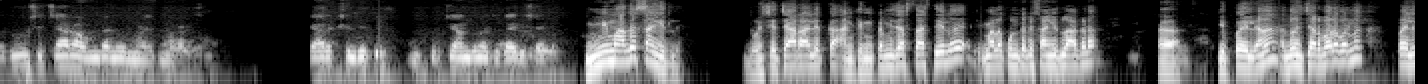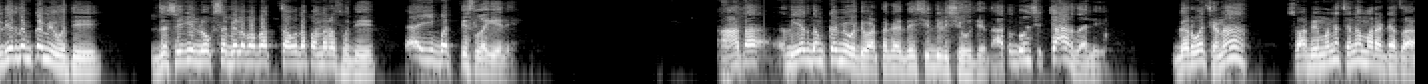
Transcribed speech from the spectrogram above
दोनशे चार आमदार निवडून आहेत मराठा ते आरक्षण देतील आणि पुढची आंदोलनाची काय दिशा आहे? मी मागच सांगितलं दोनशे चार आलेत का? आणखीन कमी जास्त असतील मला कोणतरी सांगितलं आकडा. की पहिले हा दोनशे चार बरोबर ना? पहिल्यांदा एकदम कमी होती. जसे की लोकसभेला बाबा चौदा पंधराच होती. बत्तीस ला गेले. आता एकदम कमी होते वाटतं काय? देशी दीडशे होते. आता दोनशे चार झाले. गर्वच आहे ना? स्वाभिमानच आहे ना मराठ्याचा?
